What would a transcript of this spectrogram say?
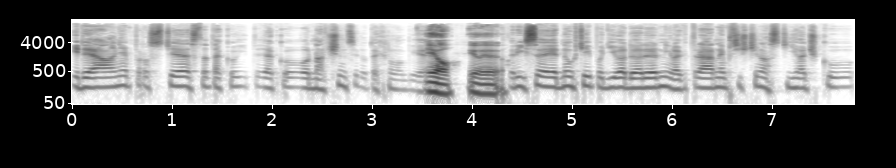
ideálně prostě jste takový ty jako nadšenci do technologie. Jo, jo, jo. Který se jednou chtějí podívat do jaderné elektrárny, příště na stíhačku,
